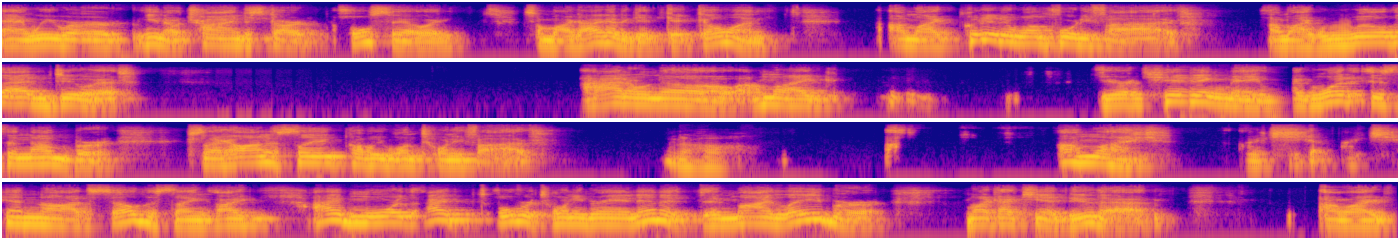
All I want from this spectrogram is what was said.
and we were, you know, trying to start wholesaling. So I'm like, I got to get get going. I'm like, put it at 145. I'm like, will that do it? I don't know. I'm like, you're kidding me. Like, what is the number? It's like, honestly, probably 125. No. I'm like, I can't, I cannot sell this thing. I, I have more, I have over 20 grand in it in my labor. I'm like, I can't do that. I'm like,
